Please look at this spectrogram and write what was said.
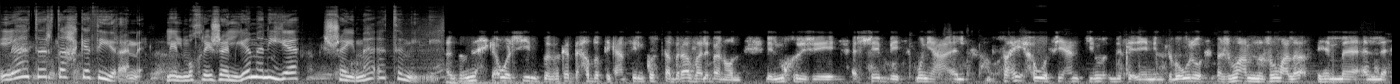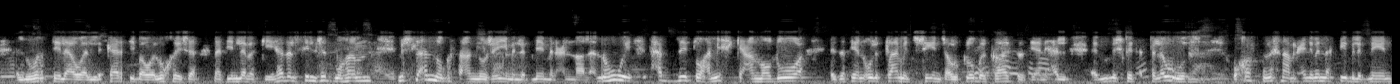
لا ترتاح كثيرا للمخرجة اليمنية شيماء التميمي. إذا بنحكي أول شيء ذكرت حضرتك عن فيلم كوستا برافا لبنان للمخرجة الشابة مونيا عقل. صحيح هو في عندي يعني مثل بيقولوا مجموعة من النجوم على رأسهم الممثلة والكاتبة والمخرجة نادين لبكي. هذا الفيلم جد مهم مش لأنه بس إنه جاي من لبنان من عنا لأنه هو بحد ذاته عم يحكي عن موضوع إذا فينا نقول climate change أو ال global crisis يعني هل مشكلة التلوث وخاصة نحن بنعاني منها كثير بلبنان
